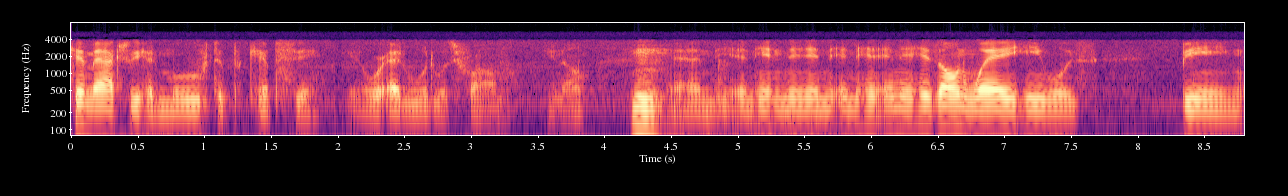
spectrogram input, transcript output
Tim actually had moved to Poughkeepsie, you know, where Ed Wood was from, you know, mm. and in in, in in in his own way, he was being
